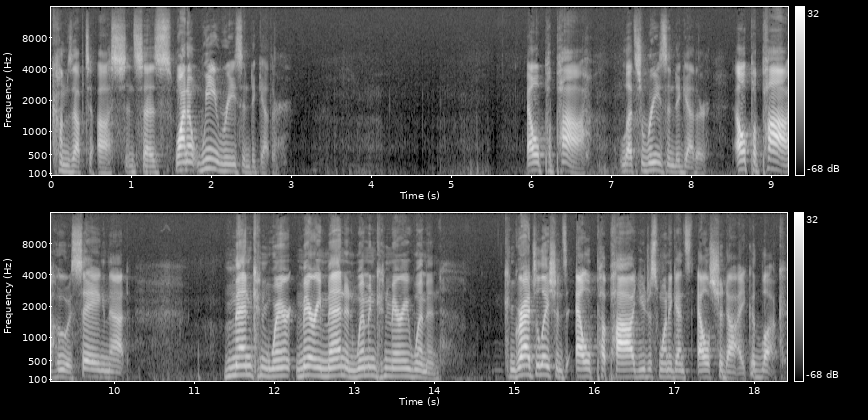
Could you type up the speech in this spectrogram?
comes up to us and says, Why don't we reason together? El Papa, let's reason together. El Papa, who is saying that men can marry men and women can marry women. Congratulations, El Papa. You just went against El Shaddai. Good luck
